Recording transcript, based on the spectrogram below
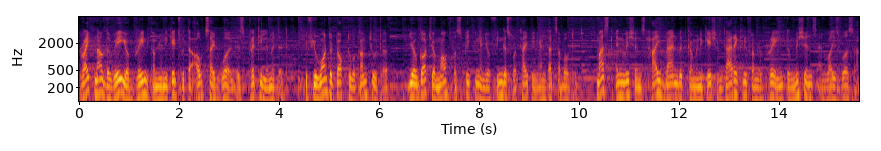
Right now, the way your brain communicates with the outside world is pretty limited. If you want to talk to a computer, you've got your mouth for speaking and your fingers for typing, and that's about it. Musk envisions high bandwidth communication directly from your brain to machines and vice versa.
